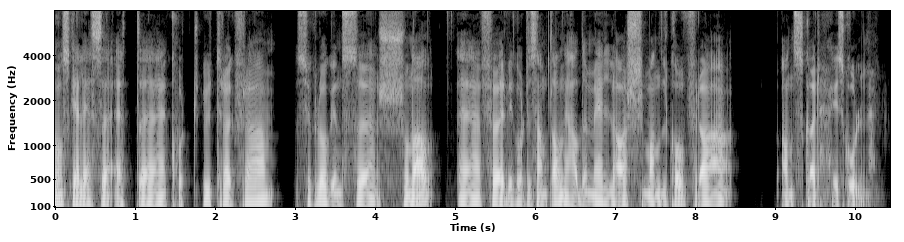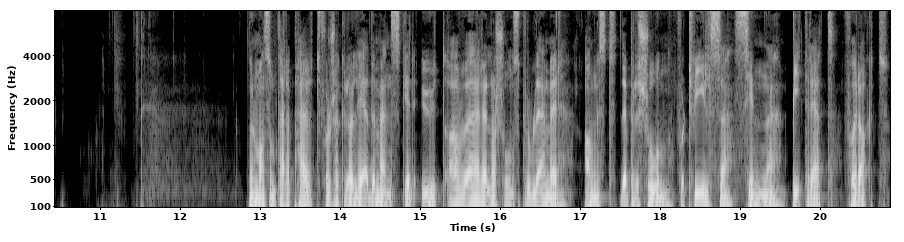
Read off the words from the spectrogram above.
Nå skal jeg lese et eh, kort utdrag fra Psykologens journal, før vi går til samtalen jeg hadde med Lars Mandelkov fra Ansgar-høgskolen. Når man som terapeut forsøker å lede mennesker ut av eh, relasjonsproblemer, angst, depresjon, fortvilelse, sinne, bitterhet, forakt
